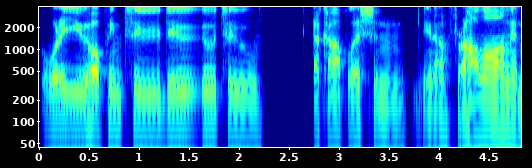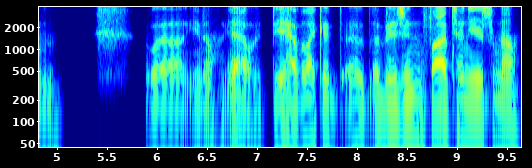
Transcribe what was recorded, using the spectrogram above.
what are you hoping to do to accomplish, and you know, for how long? And well, you know, yeah, do you have like a a, a vision five, ten years from now?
